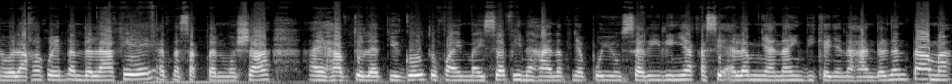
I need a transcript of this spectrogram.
na wala kang kwentang lalaki at nasaktan mo siya. I have to let you go to find myself. Hinahanap niya po yung sarili niya kasi alam niya na hindi kanya na-handle ng tama.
